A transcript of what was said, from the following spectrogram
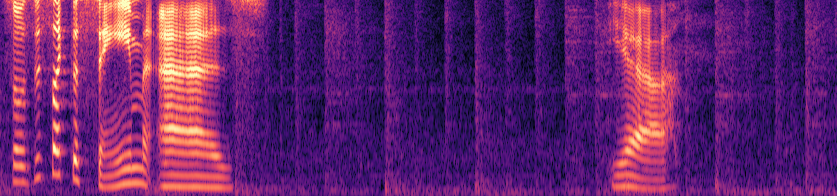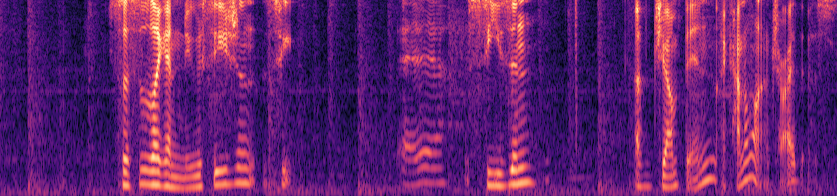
So is this like the same as... Yeah. So this is like a new season se uh, season of jump in. I kind of want to try this.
